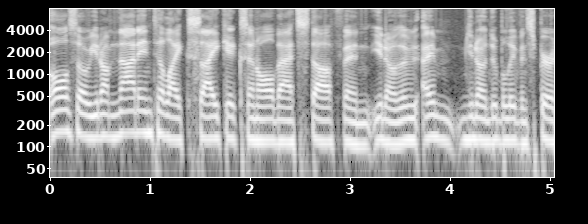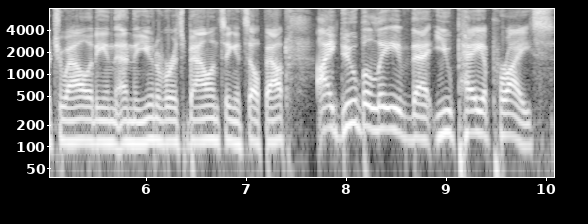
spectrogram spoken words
also, you know, I'm not into like psychics and all that stuff, and you know, I'm, you know, do believe in spirituality and, and the universe balancing itself out. I do believe that you pay a price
